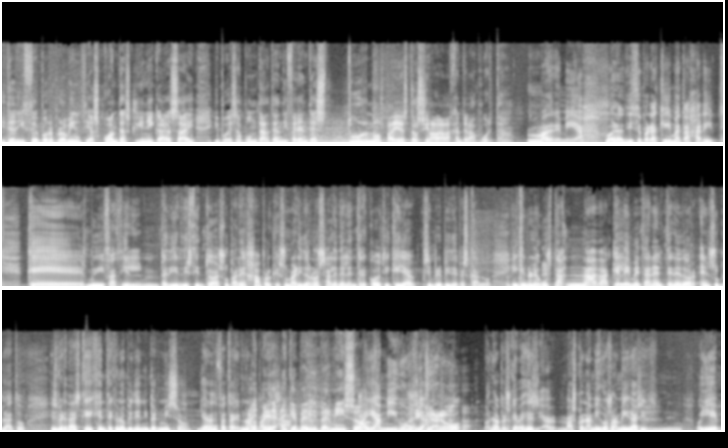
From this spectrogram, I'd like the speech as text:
y te dice por provincias cuántas clínicas hay y puedes apuntarte en diferentes turnos para ir a extorsionar a la gente a la puerta. Madre mía. Bueno, dice por aquí Matajari que es muy fácil pedir distinto a su pareja porque su marido no sale del entrecot y que ella siempre pide pescado. Y que no le gusta nada que le metan el tenedor en su plato. Es verdad, es que hay gente que no pide ni permiso. Ya no hace falta. No hay, la pe- pareja. hay que pedir permiso. Hay amigos. Sí, y- claro. Bueno, pero es que a veces eh, vas con amigos o amigas y, oye,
